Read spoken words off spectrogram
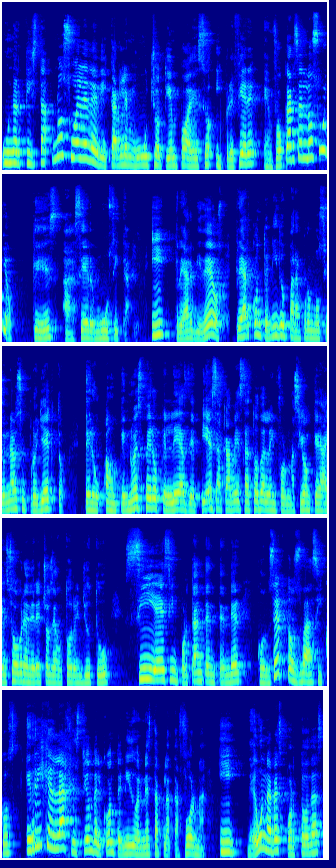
un artista no suele dedicarle mucho tiempo a eso y prefiere enfocarse en lo suyo que es hacer música y crear videos, crear contenido para promocionar su proyecto pero aunque no espero que leas de pies a cabeza toda la información que hay sobre derechos de autor en YouTube, sí es importante entender conceptos básicos que rigen la gestión del contenido en esta plataforma y, de una vez por todas,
